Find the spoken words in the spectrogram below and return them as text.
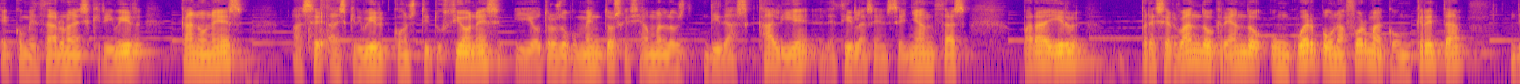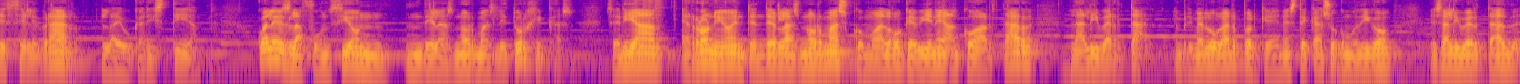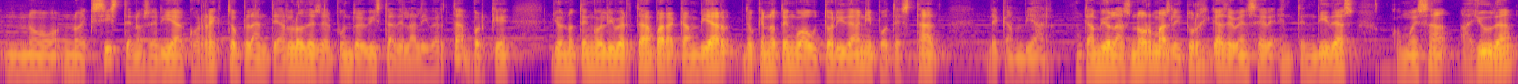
Eh, comenzaron a escribir cánones, a, escribir constituciones y otros documentos que se llaman los didascalie, es decir, las enseñanzas, para ir preservando, creando un cuerpo, una forma concreta de celebrar la Eucaristía. ¿Cuál es la función de las normas litúrgicas? Sería erróneo entender las normas como algo que viene a coartar la libertad. En primer lugar, porque en este caso, como digo, esa libertad no, no, existe, no sería correcto plantearlo desde el punto de vista de la libertad, porque yo no tengo libertad para cambiar lo que no tengo autoridad ni potestad de cambiar. En cambio, las normas litúrgicas deben ser entendidas como esa ayuda,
